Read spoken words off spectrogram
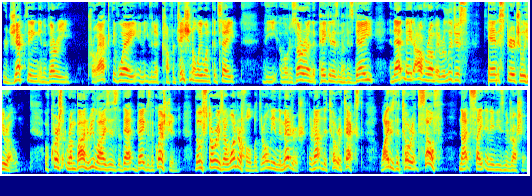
rejecting in a very proactive way and even a confrontational way, one could say, the Avodah Zarah and the paganism of his day, and that made Avram a religious and spiritual hero. Of course, Ramban realizes that that begs the question. Those stories are wonderful, but they're only in the Medrash. They're not in the Torah text. Why does the Torah itself not cite any of these Midrashim?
